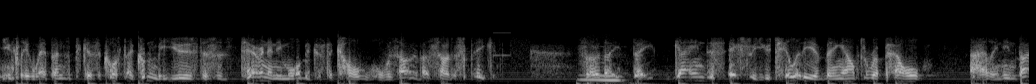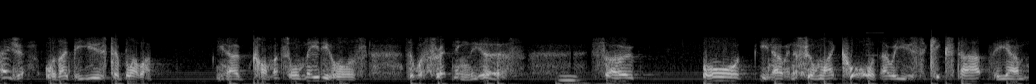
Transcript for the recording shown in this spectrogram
nuclear weapons because, of course, they couldn't be used as a deterrent anymore because the Cold War was over, so to speak. So mm. they, they gained this extra utility of being able to repel alien invasion, or they'd be used to blow up, you know, comets or meteors that were threatening the Earth. Mm. So, or you know, in a film like Core, they were used to kickstart the um,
